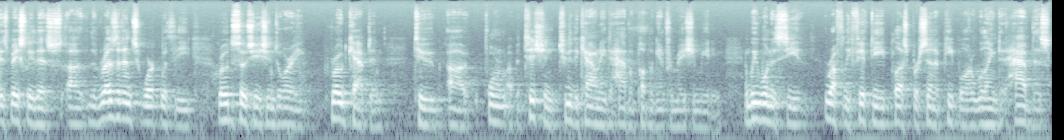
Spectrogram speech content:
is basically this. Uh, The residents work with the road associations or a road captain to uh, form a petition to the county to have a public information meeting. And we want to see roughly 50-plus percent of people are willing to have this,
